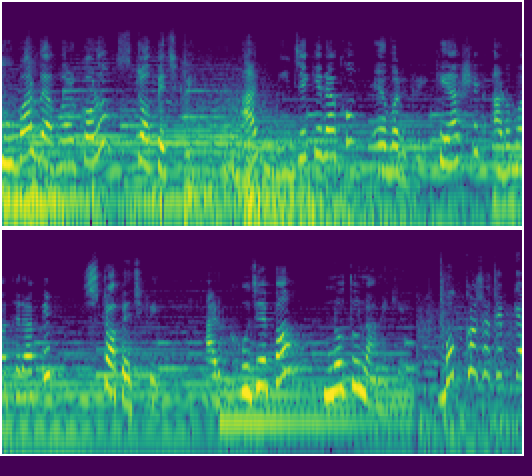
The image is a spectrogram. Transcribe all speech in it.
দুবার ব্যবহার করো স্টপেজ ক্রিম। নিজেকে রাখো এভারগ্রিন। আরোমা থেরাপি স্টপেজ ক্রিম আর খুঁজে পাও নতুন আমিকে। মুখ্য সচিবকে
